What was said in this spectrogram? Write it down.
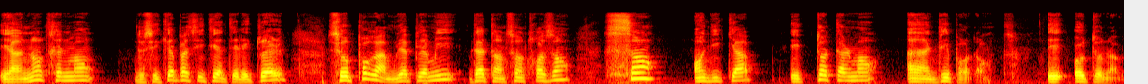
et à un entraînement de ses capacités intellectuelles, ce programme lui a permis d'atteindre 103 ans sans handicap et totalement indépendante et autonome.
